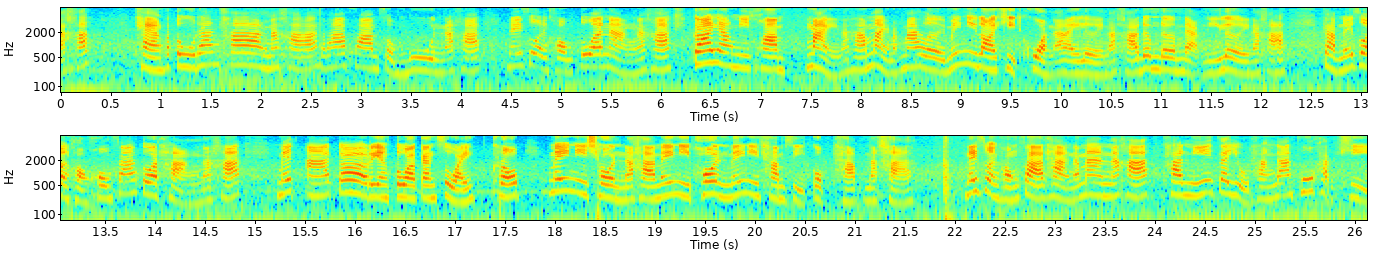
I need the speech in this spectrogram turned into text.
นะคะแผงประตูด้านข้างนะคะ สภาพความสมบูรณ์นะคะ ในส่วนของตัวหนังนะคะ ก็ยังมีความใหม่นะคะ ใหม่มากๆเลย ไม่มีรอยขีดข่วนอะไรเลยนะคะ เดิมๆแบบนี้เลยนะคะ กับในส่วนของโครงสร้างตัวถังนะคะ เม็ดอาร์ตก็เรียงตัวกันสวยครบ ไม่มีชนนะคะ ไม่มีพ่น ไม่มีทำสีกบทับนะคะในส่วนของฝาถังน้ำมันนะคะ คันนี้จะอยู่ทางด้านผู้ขับขี่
